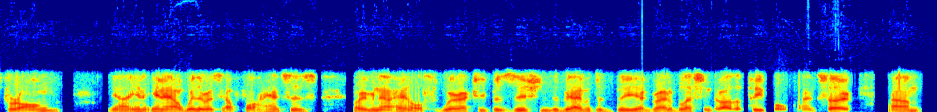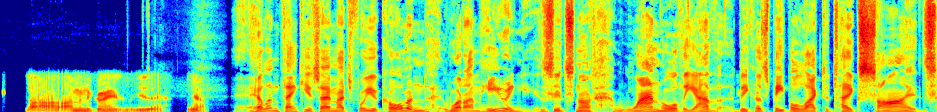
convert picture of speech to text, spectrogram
strong you know, in, in our whether it's our finances or even our health, we're actually positioned to be able to be a greater blessing to other people. And so um, I'm in agreement with you there. Yeah. Helen, thank you so much for your call. And what I'm hearing is it's not one or the other because people like to take sides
